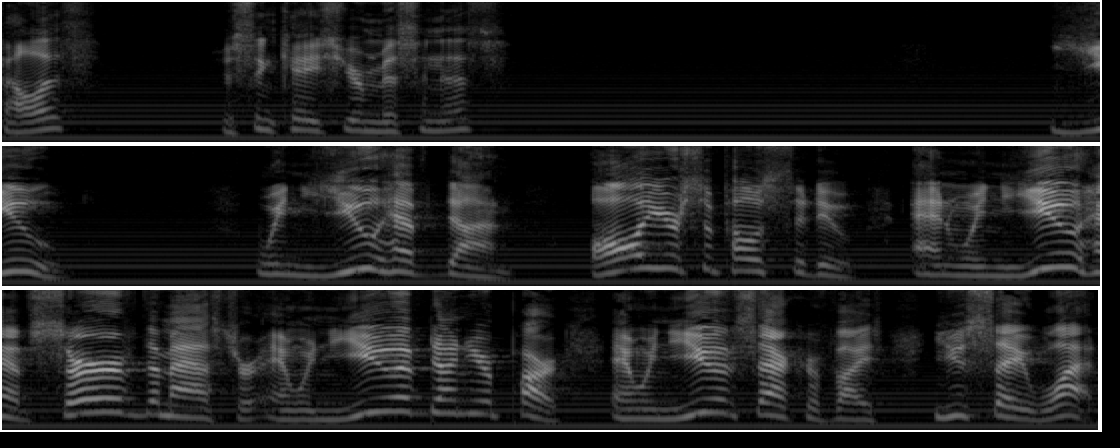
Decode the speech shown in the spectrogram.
Fellas, just in case you're missing this, you, when you have done all you're supposed to do, and when you have served the Master, and when you have done your part, and when you have sacrificed, you say, What?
